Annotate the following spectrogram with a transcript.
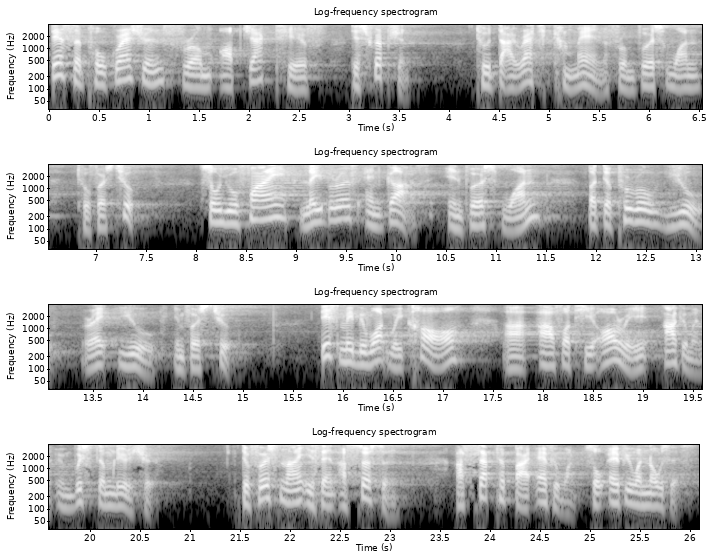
there's a progression from objective description to direct command from verse 1 to verse 2. So you find laborers and guards in verse 1, but the plural you, right? You in verse 2. This may be what we call uh, a fortiori argument in wisdom literature. The first line is an assertion accepted by everyone, so everyone knows this.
